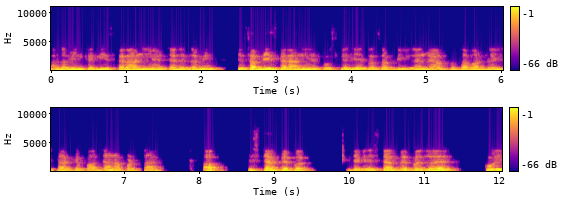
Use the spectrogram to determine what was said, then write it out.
ज़मीन के लीज करानी है, चले ज़मीन की सब लीज करानी है तो उसके लिए तो सब डिवीज़न में आपको सब रजिस्ट्रार के पास जाना पड़ता है। अब स्टैम्प पेपर देखिए स्टैम्प पेपर जो है, कोई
